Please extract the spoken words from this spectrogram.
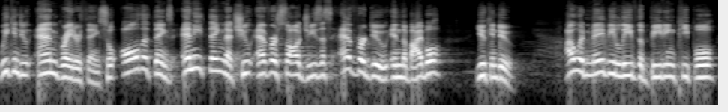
we can do and greater things. So, all the things, anything that you ever saw Jesus ever do in the Bible, you can do. I would maybe leave the beating people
